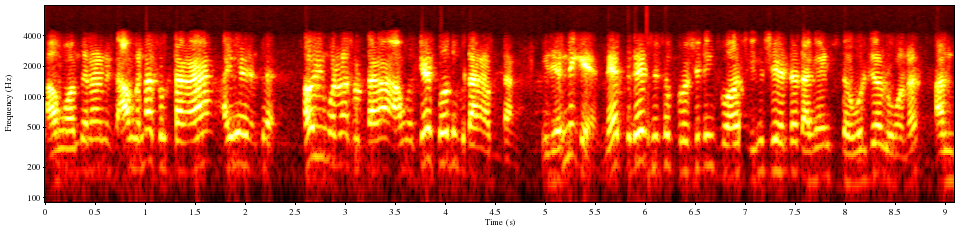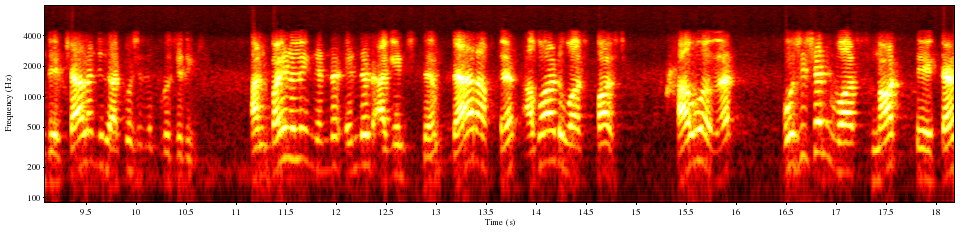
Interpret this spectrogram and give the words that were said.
அவங்க வந்து என்ன அவங்க என்ன சொல்லிட்டாங்க? ஹைவே ஹவுசிங் போர்டு என்ன சொல்லிட்டாங்க? அவங்க கேஸ் தோத்து போயிட்டாங்க அப்படின்ட்டாங்க. இது என்னைக்கு? நேற்று day system proceedings was initiated against the original owner and the challenge acquisition proceedings and finally ended, ended against them. Thereafter, award was passed. However, position was not taken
